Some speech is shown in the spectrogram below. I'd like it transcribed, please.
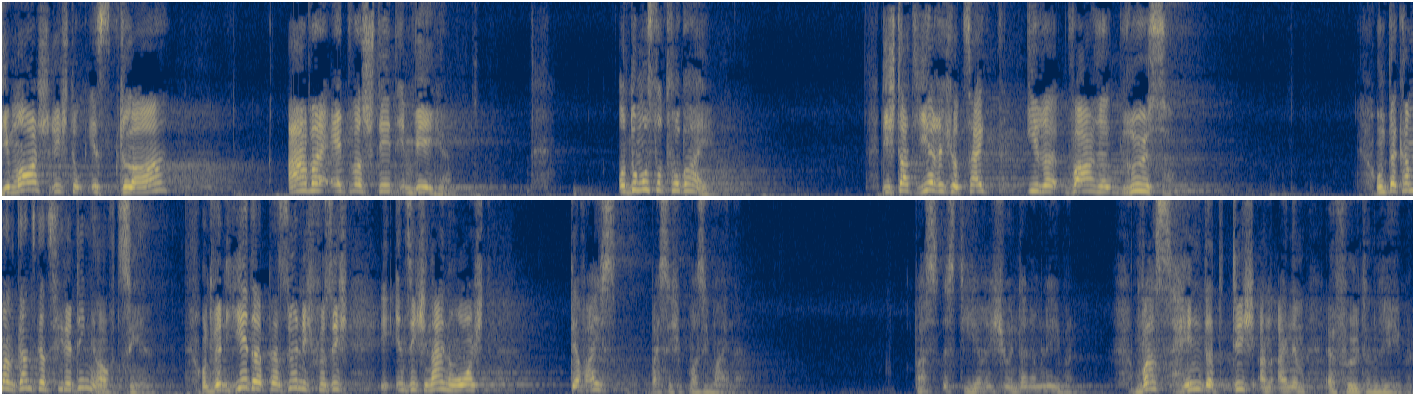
Die Marschrichtung ist klar, aber etwas steht im Wege. Und du musst dort vorbei. Die Stadt Jericho zeigt ihre wahre Größe. Und da kann man ganz, ganz viele Dinge aufzählen. Und wenn jeder persönlich für sich in sich hineinhorcht, der weiß, weiß ich, was ich meine. Was ist Jericho in deinem Leben? Was hindert dich an einem erfüllten Leben?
